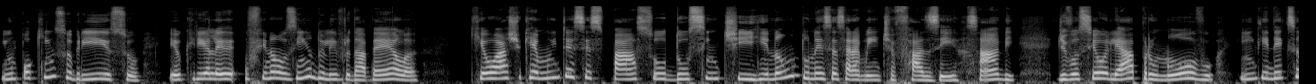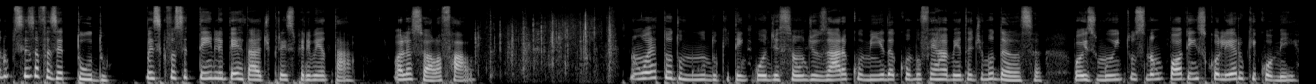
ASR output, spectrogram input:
E um pouquinho sobre isso, eu queria ler o finalzinho do livro da Bela, que eu acho que é muito esse espaço do sentir e não do necessariamente fazer, sabe? De você olhar para o novo e entender que você não precisa fazer tudo, mas que você tem liberdade para experimentar. Olha só, ela fala. Não é todo mundo que tem condição de usar a comida como ferramenta de mudança, pois muitos não podem escolher o que comer.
